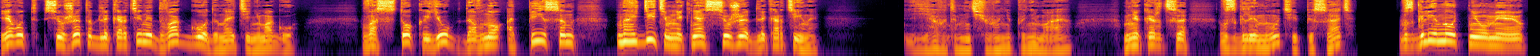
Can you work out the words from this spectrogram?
Я вот сюжета для картины два года найти не могу. Восток и юг давно описан. Найдите мне, князь, сюжет для картины. Я в этом ничего не понимаю. Мне кажется, взглянуть и писать. Взглянуть не умею.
